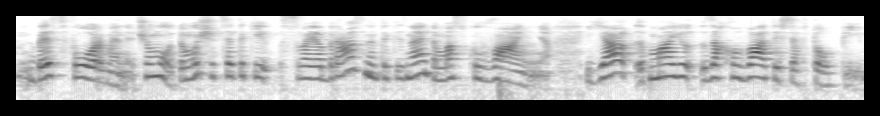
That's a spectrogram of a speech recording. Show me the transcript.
безформене. Чому? Тому що це таке своєобразне, таке, знаєте, маскування. Я маю заховатися в толпі,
